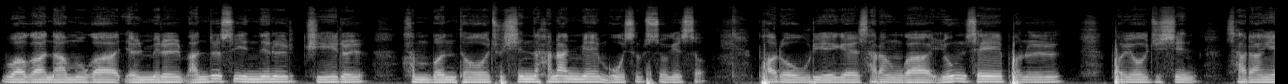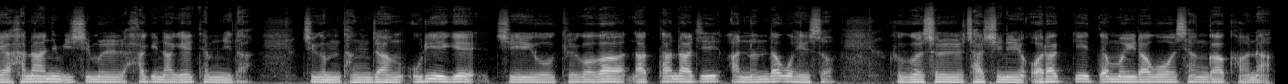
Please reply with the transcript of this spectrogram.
무화과 나무가 열매를 만들 수 있는 기회를 한 번 더 주신 하나님의 모습 속에서 바로 우리에게 사랑과 용서의 번을 보여주신 사랑의 하나님이심을 확인하게 됩니다. 지금 당장 우리에게 지혜의 결과가 나타나지 않는다고 해서 그것을 자신이 옳았기 때문이라고 생각하나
